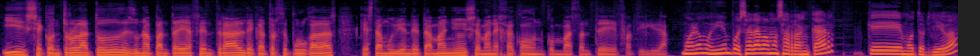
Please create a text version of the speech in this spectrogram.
y se controla todo desde una pantalla central de 14 pulgadas que está muy bien de tamaño y se maneja con, con bastante facilidad. Bueno, muy bien, pues ahora vamos a arrancar. ¿Qué motor lleva?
